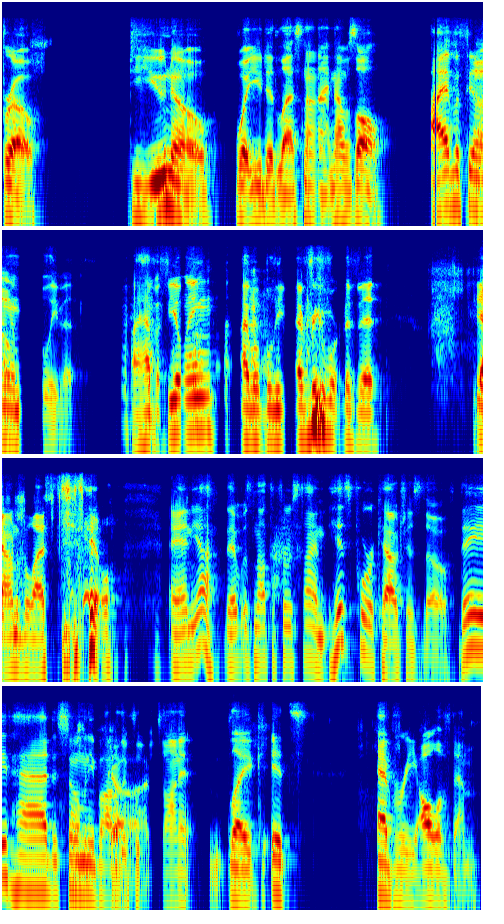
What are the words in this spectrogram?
bro, do you know what you did last night? And I was all, I have a feeling oh. I'm going to believe it. I have a feeling I will believe every word of it down to the last detail. And yeah, that was not the first time. His poor couches, though, they've had so oh, many bodily God. fluids on it. Like it's every, all of them.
